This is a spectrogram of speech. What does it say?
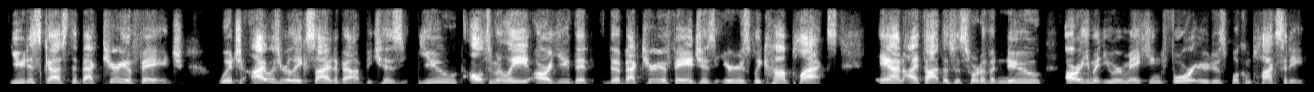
you discuss the bacteriophage, which I was really excited about because you ultimately argue that the bacteriophage is irreducibly complex. And I thought this was sort of a new argument you were making for irreducible complexity.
